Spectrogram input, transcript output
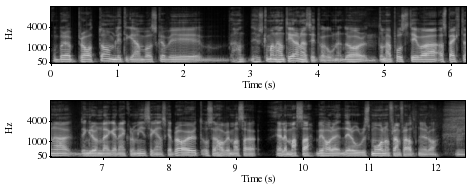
och börja prata om lite grann vad ska vi, hur ska man hantera den här situationen? Du har mm. de här positiva aspekterna, den grundläggande ekonomin ser ganska bra ut och sen har vi massa, eller massa, vi har en del orosmoln och framförallt nu då mm.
